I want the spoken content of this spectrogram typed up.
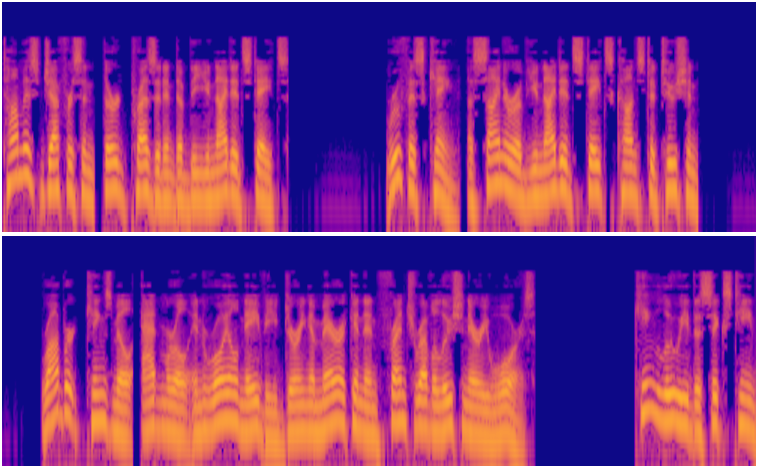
Thomas Jefferson, third President of the United States. Rufus King, a signer of United States Constitution. Robert Kingsmill, Admiral in Royal Navy during American and French Revolutionary Wars. King Louis XVI,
